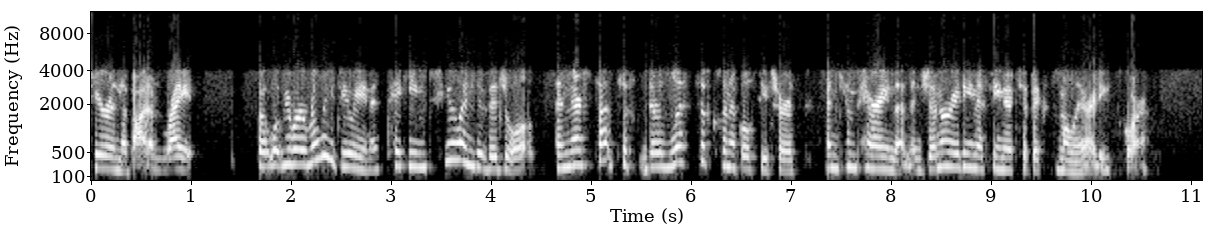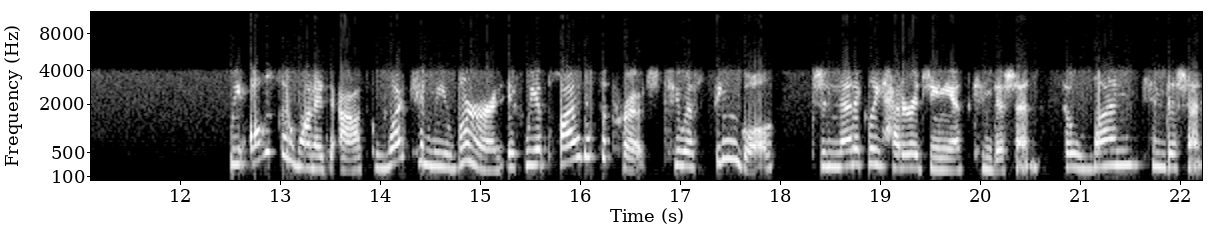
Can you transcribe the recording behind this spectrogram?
here in the bottom right, but what we were really doing is taking two individuals and their sets of their lists of clinical features and comparing them and generating a phenotypic similarity score. We also wanted to ask, what can we learn if we apply this approach to a single genetically heterogeneous condition? So one condition.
